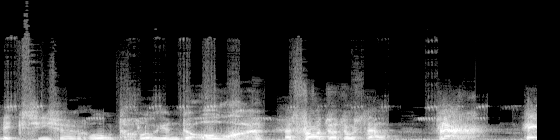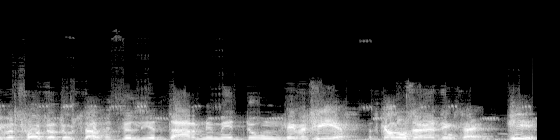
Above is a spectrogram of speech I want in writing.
ik zie zijn rood gloeiende ogen. Het fototoestel. Vlug! Geef het fototoestel. Wat wil je daar nu mee doen? Geef het hier. Het kan onze redding zijn. Hier,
